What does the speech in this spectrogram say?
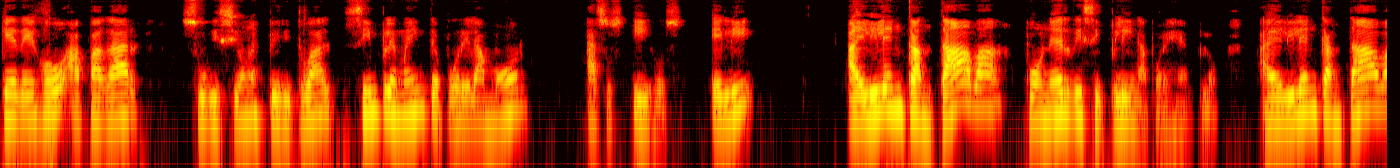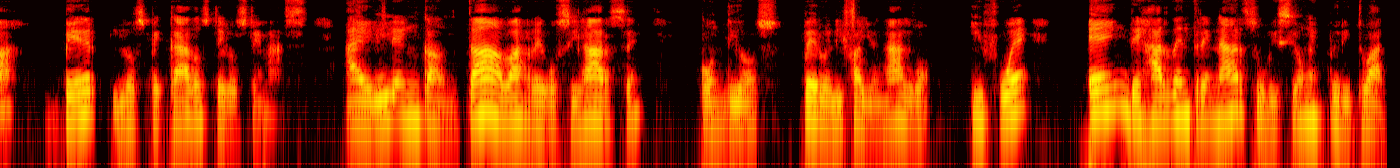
que dejó apagar su visión espiritual simplemente por el amor a sus hijos. Elí, a Elí le encantaba poner disciplina, por ejemplo. A Elí le encantaba ver los pecados de los demás. A Elí le encantaba regocijarse con Dios, pero Elí falló en algo y fue en dejar de entrenar su visión espiritual.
